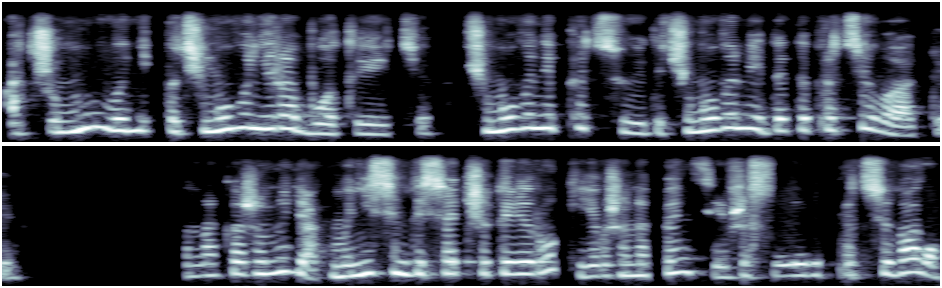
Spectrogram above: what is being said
а чому ви чому ви не працюєте? Чому ви не працюєте? Чому ви не йдете працювати? Вона каже: Ну як, мені 74 роки, я вже на пенсії, вже своє відпрацювала.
